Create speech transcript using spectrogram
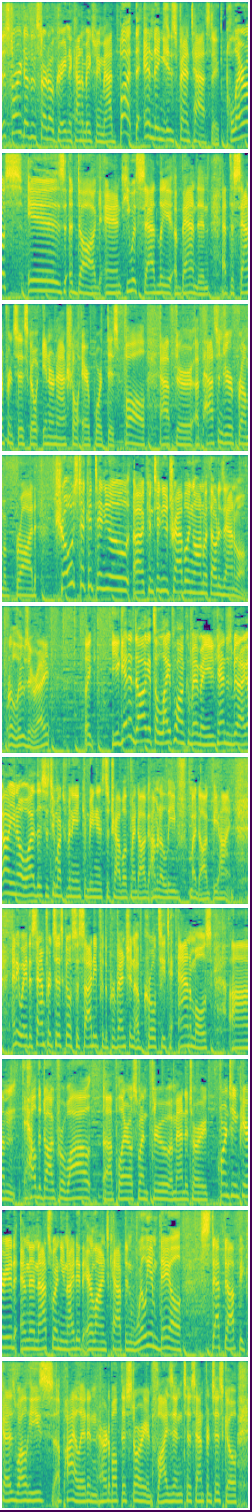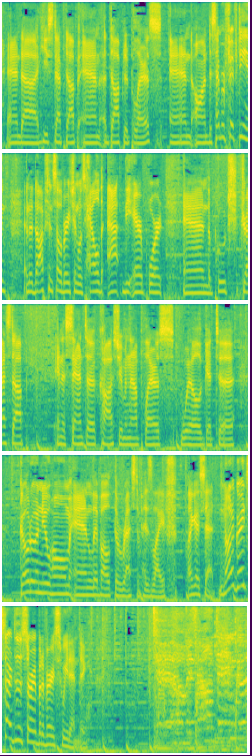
This story doesn't start out great and it kind of makes me mad, but the ending is fantastic. Polaris is a dog and he was sadly abandoned at the San Francisco International Airport this fall after a passenger from abroad chose to continue uh, continue traveling on without his animal. What a loser, right? Like you get a dog, it's a lifelong commitment. You can't just be like, oh, you know what, this is too much of an inconvenience to travel with my dog. I'm gonna leave my dog behind. Anyway, the San Francisco Society for the Prevention of Cruelty to Animals um, held the dog for a while. Uh, Polaris went through a mandatory quarantine period, and then that's when United Airlines captain William Dale stepped up because, well, he's a pilot and heard about this story and flies into San Francisco, and uh, he stepped up and adopted Polaris. And on December 15th, an adoption celebration was held at the airport, and the pooch dressed up in a Santa costume, and now Polaris will get to go to a new home and live out the rest of his life. Like I said, not a great start to the story, but a very sweet ending. Tell me something good.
